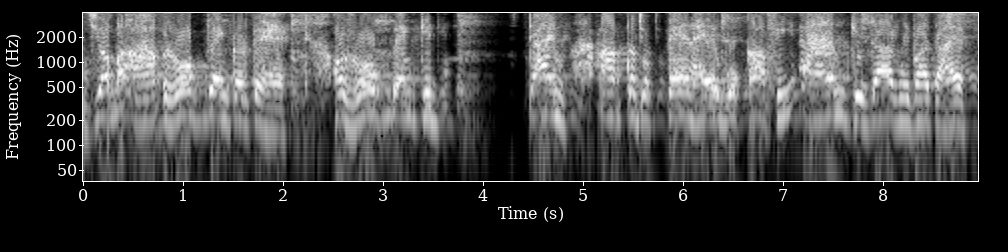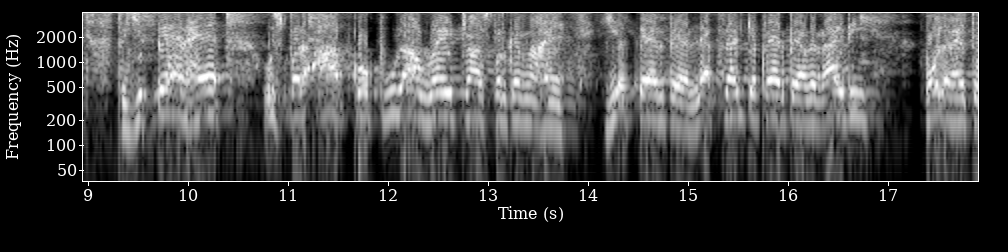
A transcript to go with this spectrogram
जब आप रॉक बैंक करते हैं और रॉक बैंक के टाइम आपका जो पैर है वो काफ़ी अहम किरदार निभाता है। तो ये पैर है, उस पर आपको पूरा वेट ट्रांसफ़र करना है। ये पैर पे लेफ़्ट साइड के पैर पे अगर राइट ही बॉलर है तो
